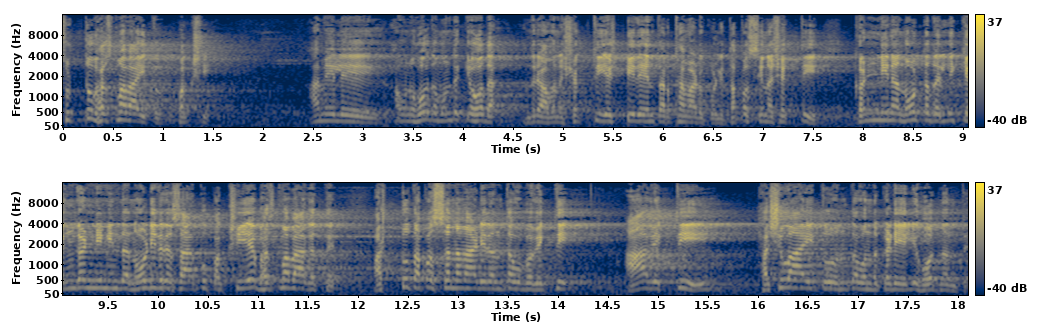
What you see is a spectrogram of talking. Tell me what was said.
ಸುಟ್ಟು ಭಸ್ಮವಾಯಿತು ಪಕ್ಷಿ. ಆಮೇಲೆ ಅವನು ಹೋದ ಮುಂದಕ್ಕೆ ಹೋದ. ಅಂದರೆ ಅವನ ಶಕ್ತಿ ಎಷ್ಟಿದೆ ಅಂತ ಅರ್ಥ ಮಾಡಿಕೊಳ್ಳಿ. ತಪಸ್ಸಿನ ಶಕ್ತಿ ಕಣ್ಣಿನ ನೋಟದಲ್ಲಿ ಕೆಂಗಣ್ಣಿನಿಂದ ನೋಡಿದರೆ ಸಾಕು, ಪಕ್ಷಿಯೇ ಭಸ್ಮವಾಗತ್ತೆ. ಅಷ್ಟು ತಪಸ್ಸನ್ನು ಮಾಡಿದಂಥ ಒಬ್ಬ ವ್ಯಕ್ತಿ. ಆ ವ್ಯಕ್ತಿ ಹಶುವಾಯಿತು ಅಂತ ಒಂದು ಕಡೆಯಲ್ಲಿ ಹೋದನಂತೆ.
